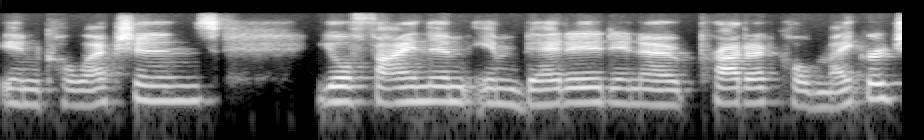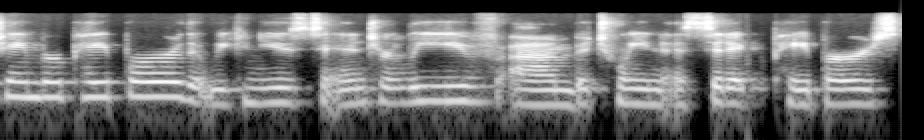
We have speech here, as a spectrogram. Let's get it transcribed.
in collections. You'll find them embedded in a product called microchamber paper that we can use to interleave um, between acidic papers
